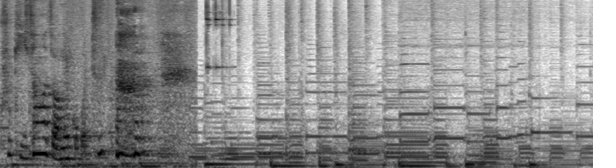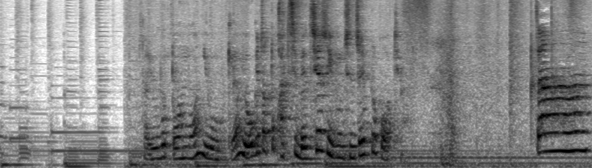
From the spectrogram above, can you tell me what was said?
그렇게 이상하지 않을 것 같은? 자, 이것도 한번 입어볼게요. 여기다 또 같이 매치해서 입으면 진짜 예쁠 것 같아요. 짠!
